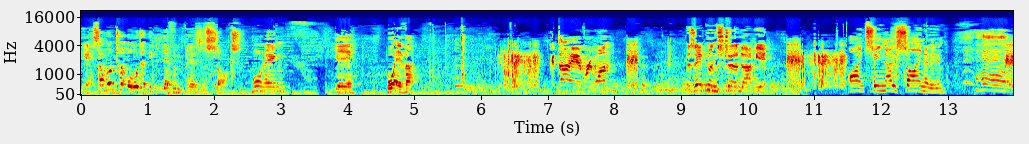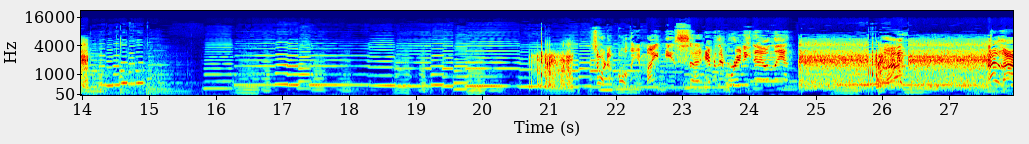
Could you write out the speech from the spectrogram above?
Yes, I want to order 11 pairs of socks. Morning. Yeah, whatever. Good day, everyone. Has Edmonds turned up yet? I ain't seen no sign of him. Sorry of bother you, mate. Is uh, everything ready down there? Hello? Hello?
